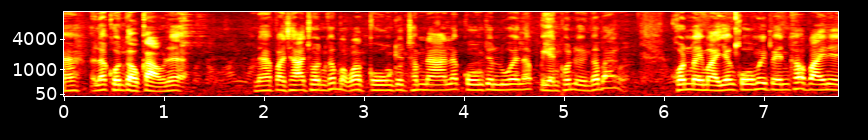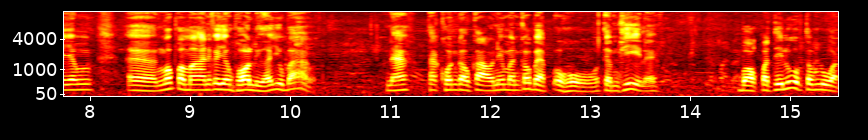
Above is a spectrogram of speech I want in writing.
นะแล้วคนเก่าๆเนี่ยนะประชาชนเขาบอกว่าโกงจนชำนาญแล้วโกงจนรวยแล้วเปลี่ยนคนอื่นเขาบ้าง คนใหม่ๆ ยังโกงไม่เป็นเข้าไปเนี่ยยังเอ่องบประมาณก็ยังพอเหลืออยู่บ้างนะถ้าคนเก่าๆนี่มันก็แบบโอ้โห เต็มที่เลย บอกปฏิรูปตำรวจ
